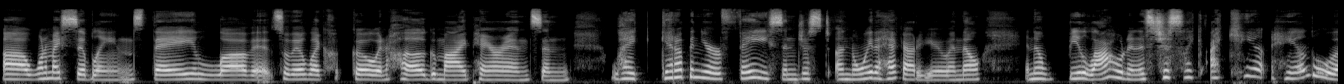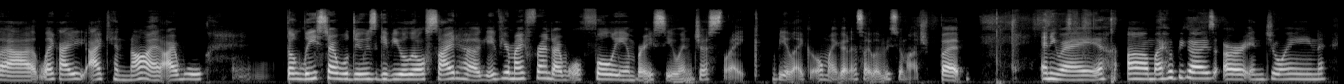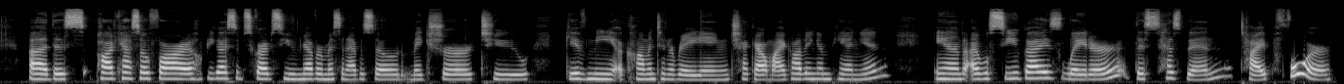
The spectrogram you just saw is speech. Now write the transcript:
Uh, one of my siblings, they love it. So they'll like go and hug my parents and like get up in your face and just annoy the heck out of you. And they'll, and they'll be loud. And it's just like, I can't handle that. Like, I, I cannot. I will the least I will do is give you a little side hug. If you're my friend, I will fully embrace you and just like be like, "Oh my goodness, I love you so much." But anyway, um, I hope you guys are enjoying uh, this podcast so far. I hope you guys subscribe so you never miss an episode. Make sure to give me a comment and a rating. Check out my coffee companion, and I will see you guys later. This has been Type Four.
